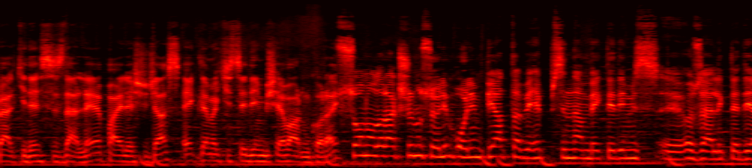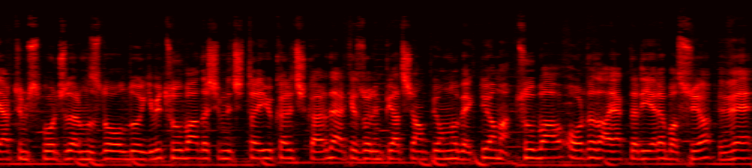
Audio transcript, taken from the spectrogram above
belki de sizlerle paylaşacağız. Eklemek istediğim bir şey var mı Koray? Son olarak şunu söyleyeyim. Olimpiyat tabii hepsinden beklediğimiz e, özellikle diğer tüm sporcularımızda olduğu gibi Tuğba da şimdi çıtayı yukarı çıkardı. Herkes olimpiyat şampiyonluğu bekliyor ama Tuğba orada da ayakları yere basıyor ve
